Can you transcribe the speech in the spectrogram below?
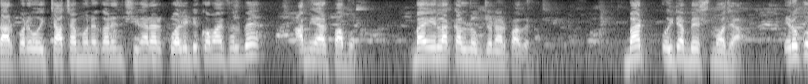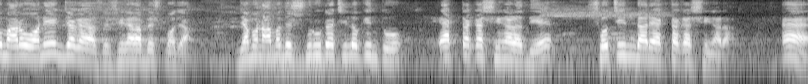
তারপরে ওই চাচা মনে করেন, সিঙ্গারার কোয়ালিটি কমায় ফেলবে, আমি আর পাবো না। বা এলাকার লোকজন আর পাবে না। বাট ওইটা বেশ মজা। এরকম আরও অনেক জায়গায় আছে সিঙ্গারা বেশ মজা। যেমন আমাদের শুরুটা ছিল কিন্তু এক টাকা সিঙ্গারা দিয়ে, সচিনদার এক টাকা সিঙ্গারা। হ্যাঁ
